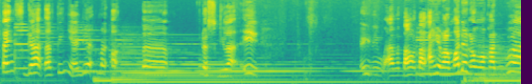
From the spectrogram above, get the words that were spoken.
thanks God artinya dia oh, eh, udah segila. Ih ini tahun tahun akhir Ramadan omongan gua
